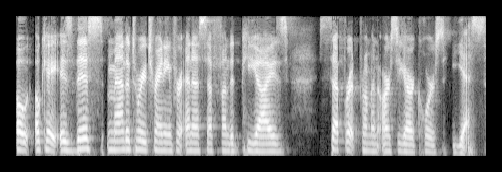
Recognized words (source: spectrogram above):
Oh, okay. Is this mandatory training for NSF funded PIs separate from an RCR course? Yes.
